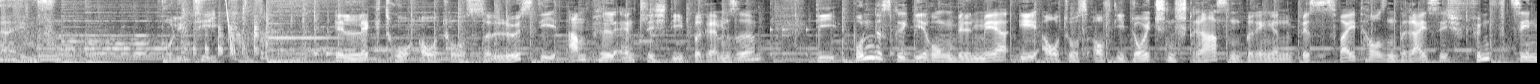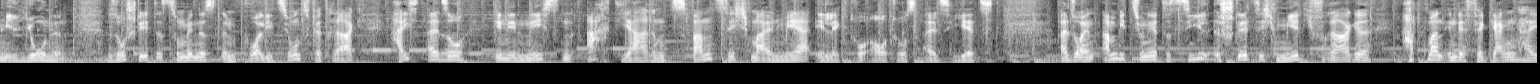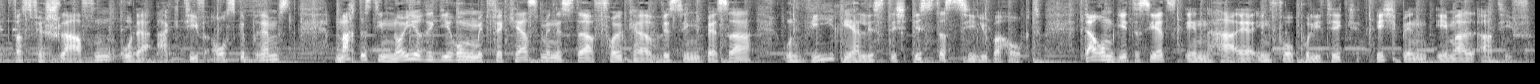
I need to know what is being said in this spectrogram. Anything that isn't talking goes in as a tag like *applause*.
HR Info. Politik. Elektroautos. Löst die Ampel endlich die Bremse? Die Bundesregierung will mehr E-Autos auf die deutschen Straßen bringen. Bis 2030 15 Millionen. So steht es zumindest im Koalitionsvertrag. Heißt also, in den nächsten acht Jahren 20 mal mehr Elektroautos als jetzt. Also ein ambitioniertes Ziel. Es stellt sich mir die Frage, hat man in der Vergangenheit was verschlafen oder aktiv ausgebremst? Macht es die neue Regierung mit Verkehrsminister Volker Wissing besser? Und wie realistisch ist das Ziel überhaupt? Darum geht es jetzt in HR Info Politik. Ich bin Emal Atif.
